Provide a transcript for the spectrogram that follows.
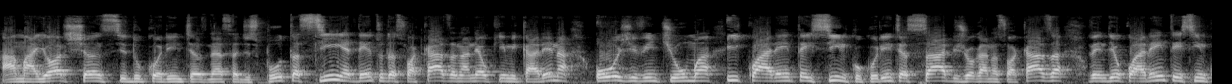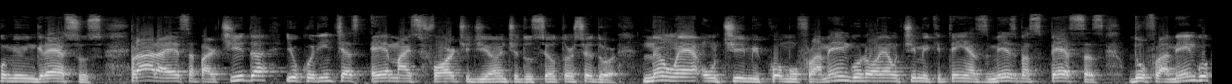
A maior chance do Corinthians nessa disputa, sim, é dentro da sua casa, na Neoquímica Arena, hoje 21 e 45. O Corinthians sabe jogar na sua casa, vendeu 45 mil ingressos para essa partida e o Corinthians é mais forte diante do seu torcedor. Não é um time como o Flamengo, não é um time que tem as mesmas peças do Flamengo,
